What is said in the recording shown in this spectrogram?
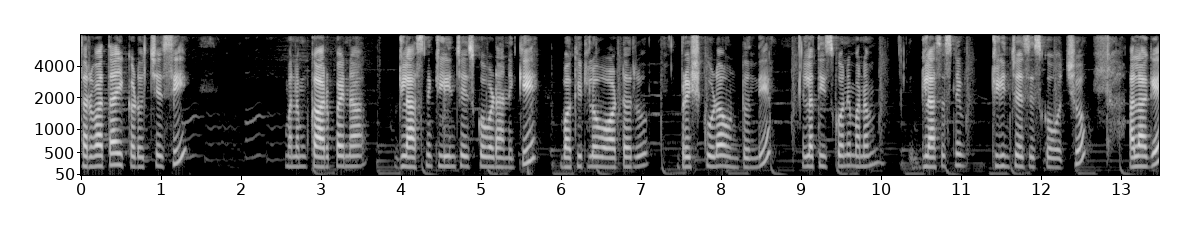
తర్వాత ఇక్కడ వచ్చేసి మనం కారు పైన గ్లాస్‌ని క్లీన్ చేసుకోవడానికి బకెట్‌లో వాటరు, బ్రష్ కూడా ఉంటుంది. ఇలా తీసుకొని మనం గ్లాసెస్‌ని క్లీన్ చేసేసుకోవచ్చు. అలాగే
